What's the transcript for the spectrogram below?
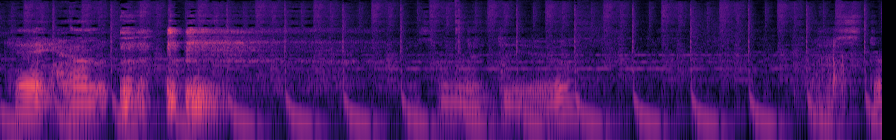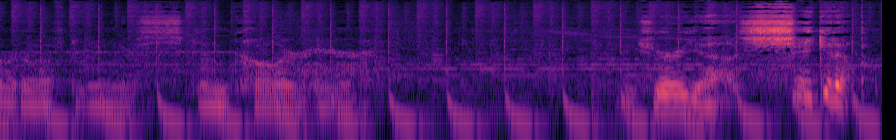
Okay, um, what I'm going to do start off doing your skin color here. Make sure you shake it up.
